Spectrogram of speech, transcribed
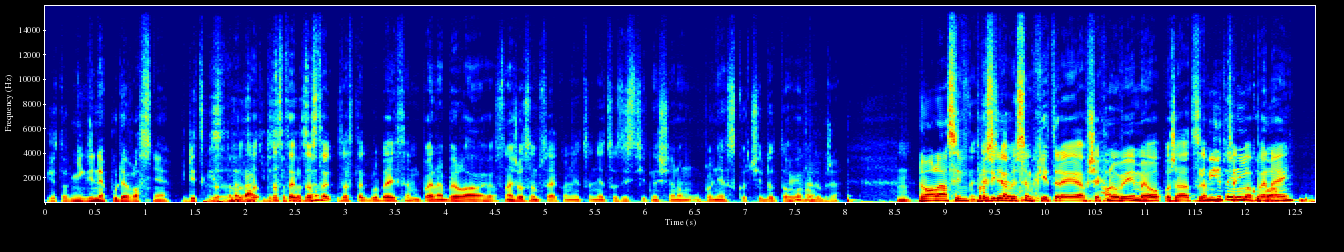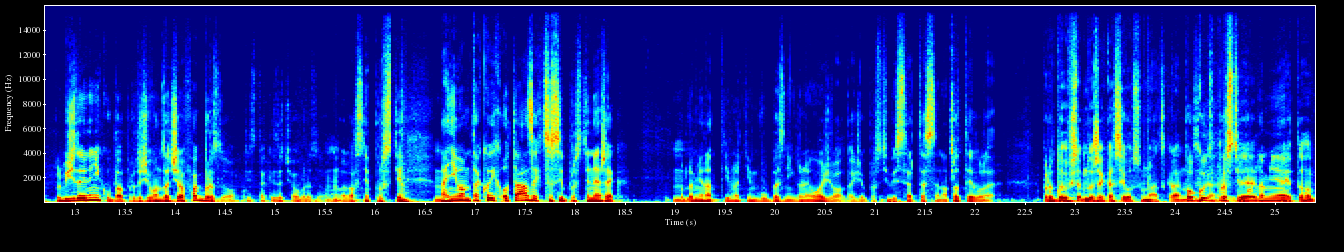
že to nikdy nepůjde vlastně, vždycky se to nevrátí do Zas 100%. tak, zas, tak, zas tak blbej jsem úplně nebyl a snažil jsem se jako něco, něco zjistit, než jenom úplně skočit do toho. Okay, no. dobře. Hmm. No ale asi Prostě... prostě... Neříkám, že jsem chytrý a všechno vím, jo, pořád Blbý, jsem překvapený. Blbý, že tady není Kuba, protože on začal fakt brzo, ty jsi taky začal brzo, ale vlastně prostě na ní mám takových otázek, co si prostě neřek. Podle mě nad tím, nad tím vůbec nikdo neuvažoval, takže prostě vyserte se na to ty vole. Proto už jsem to řekl asi 18krát. Pokud dneska, prostě podle mě- Je to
